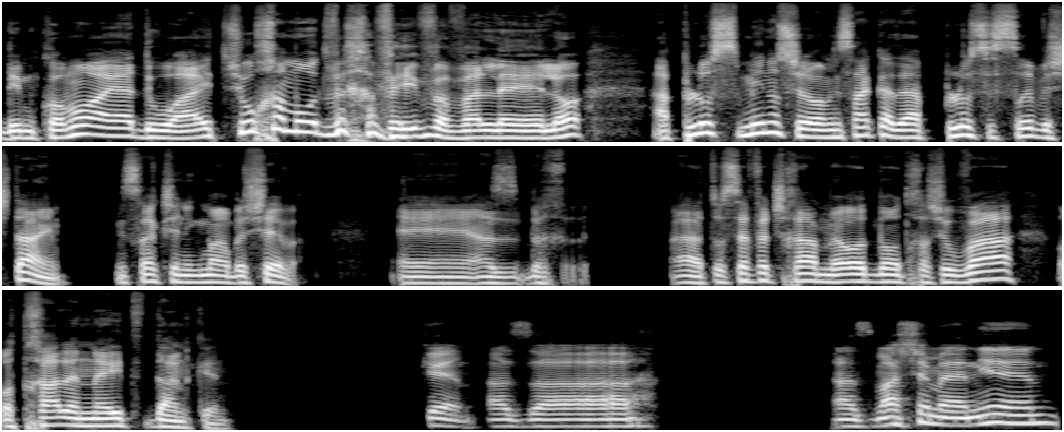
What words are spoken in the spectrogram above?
במקומו היה דווייט שהוא חמוד וחביב אבל אה, לא הפלוס מינוס שלו במשחק הזה היה פלוס 22 משחק שנגמר בשבע אה, אז בח- התוספת שלך מאוד מאוד חשובה אותך לנייט דנקן. כן, אז, ה... אז מה שמעניין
